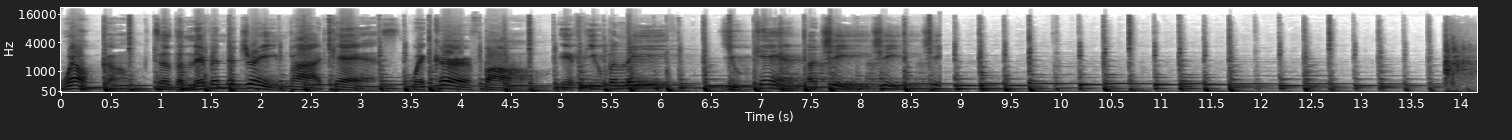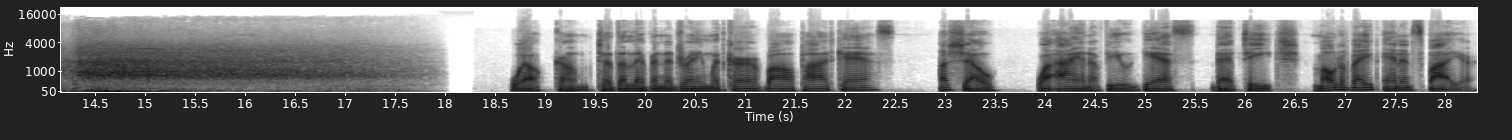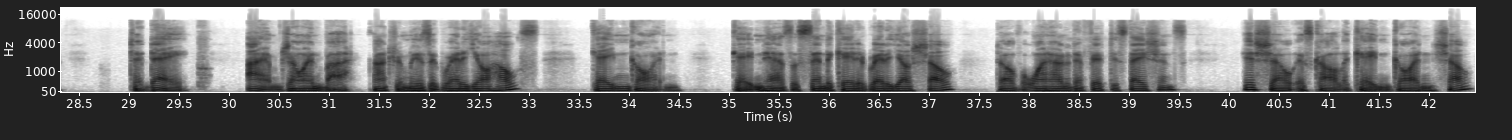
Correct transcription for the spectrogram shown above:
Welcome to the Living the Dream podcast with Curveball. If you believe, you can achieve. Welcome to the Living the Dream with Curveball podcast, a show where I interview guests that teach, motivate, and inspire. Today, I am joined by country music radio host Kayden Gordon. Kayden has a syndicated radio show to over 150 stations. His show is called The Kayden Gordon Show.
